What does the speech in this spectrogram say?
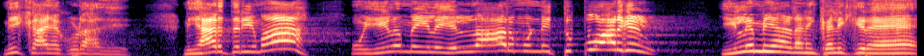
நீ காயக்கூடாது. நீ யாரு தெரியுமா? உன் இளமையில எல்லாரும் உன்னை துப்புவார்கள். இளமையாட நீ கழிக்கிற?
